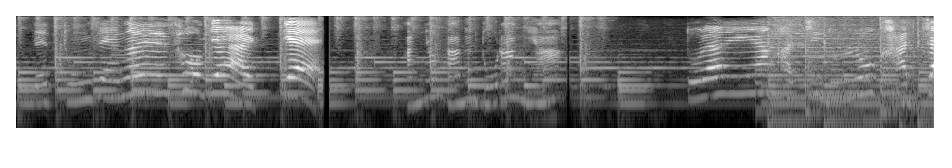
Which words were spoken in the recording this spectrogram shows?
내 동생을 소개할게. 안녕, 나는 노랑이야. 노랑이랑 같이 놀러 가자.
